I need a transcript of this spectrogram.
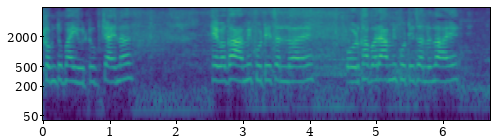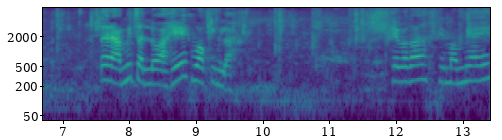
Welcome to my YouTube channel. हे बघा आम्ही कुठे चाललो आहे? ओळखा बरं आम्ही कुठे चाललेलो आहे? तर आम्ही चाललो आहे वॉकिंगला. हे बघा ही मम्मी आहे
